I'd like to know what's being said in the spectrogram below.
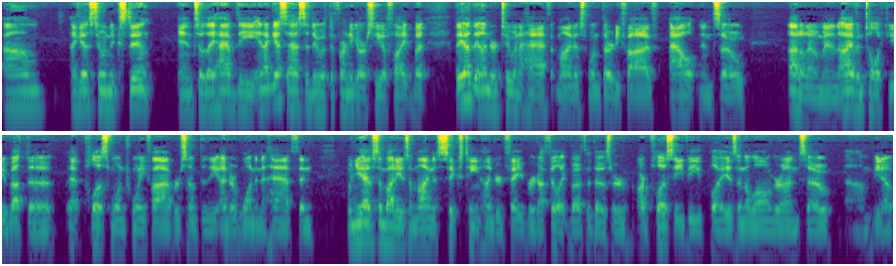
um, I guess, to an extent. And so they have the, and I guess it has to do with the Fernie Garcia fight, but they had the under two and a half at minus 135 out. And so I don't know, man. I haven't talked to you about the at plus 125 or something, the under one and a half. And when you have somebody who's a minus 1600 favorite, I feel like both of those are, are plus EV plays in the long run. So, um, you know,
